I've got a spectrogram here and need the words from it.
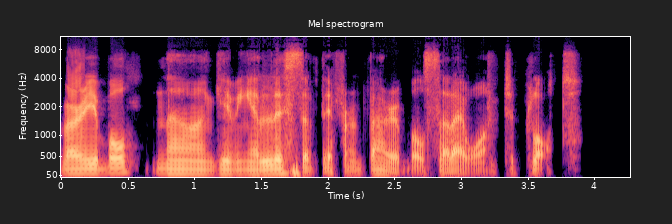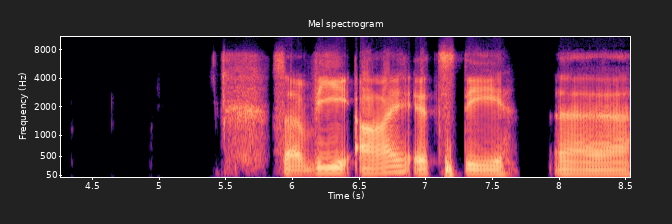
variable, now I'm giving a list of different variables that I want to plot. So VI, it's the uh,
